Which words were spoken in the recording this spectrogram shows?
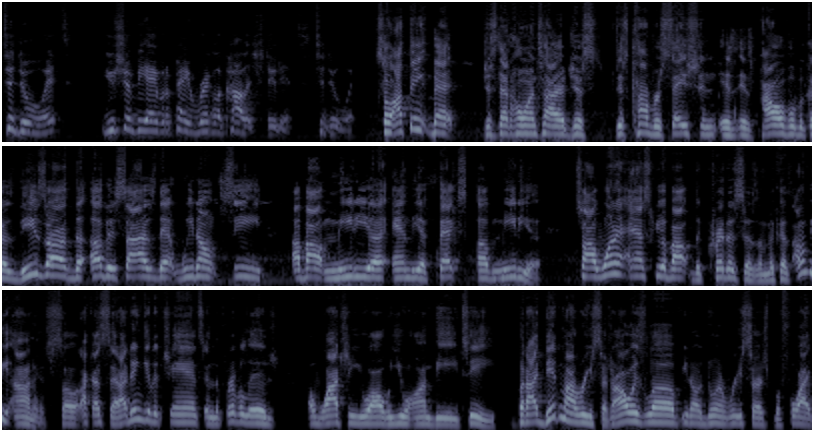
to do it, you should be able to pay regular college students to do it. So I think that just that whole entire just this conversation is is powerful because these are the other sides that we don't see about media and the effects of media. So I want to ask you about the criticism because I'm gonna be honest. So like I said, I didn't get a chance and the privilege of watching you all when you were on BET but I did my research. I always love, you know, doing research before I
